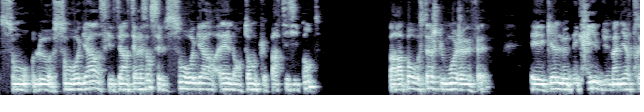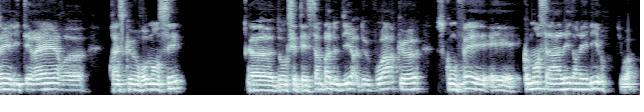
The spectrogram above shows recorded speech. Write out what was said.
son, le, son regard, ce qui était intéressant, c'est son regard, elle, en tant que participante, par rapport au stage que moi j'avais fait, et qu'elle le décrive d'une manière très littéraire, euh, presque romancée. donc c'était sympa de dire, de voir que ce qu'on fait et commence à aller dans les livres, tu vois.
